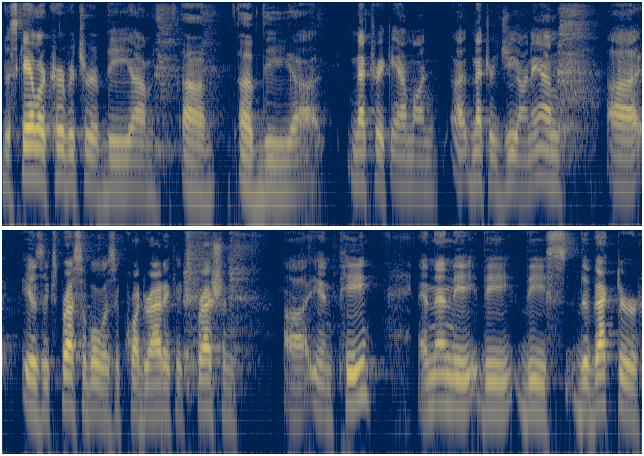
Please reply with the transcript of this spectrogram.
the scalar curvature of the, um, of the metric m on metric g on m is expressible as a quadratic expression uh, in P. And then the, the, the, the vector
